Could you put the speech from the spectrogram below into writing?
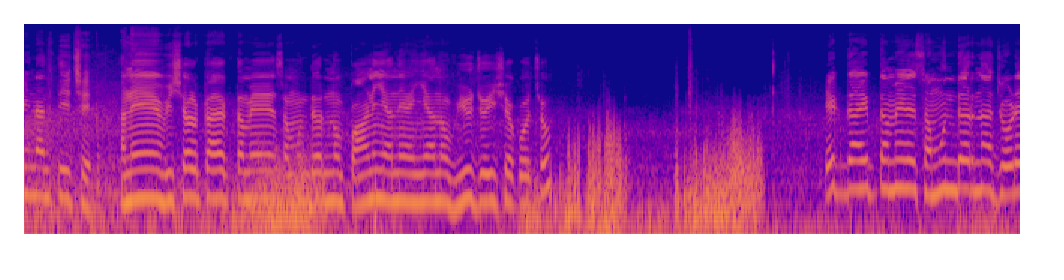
વિનંતી છે. અને વિશાળકાયક તમે સમુદ્રનું પાણી અને અહીંયાનો વ્યૂ જોઈ શકો છો. એક ટાઈપ તમે સમુંદરના જોડે,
